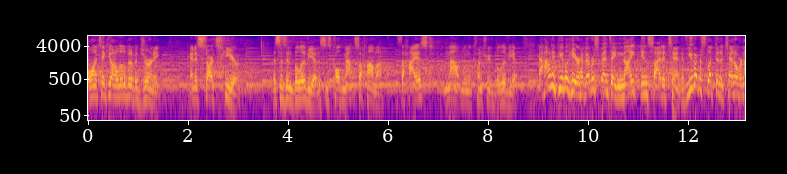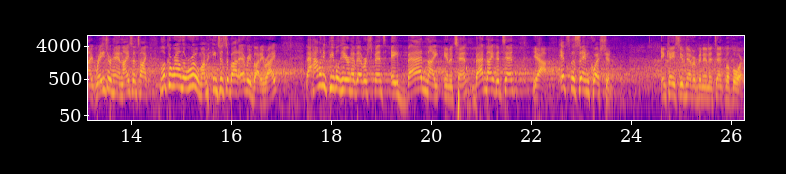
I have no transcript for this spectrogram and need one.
want to take you on a little bit of a journey, and it starts here. This is in Bolivia. This is called Mount Sajama. It's the highest mountain in the country of Bolivia. Now, how many people here have ever spent a night inside a tent? If you've ever slept in a tent overnight, raise your hand nice and high. Look around the room. I mean, just about everybody, right? Now, how many people here have ever spent a bad night in a tent? Bad night in a tent? Yeah, it's the same question, in case you've never been in a tent before.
